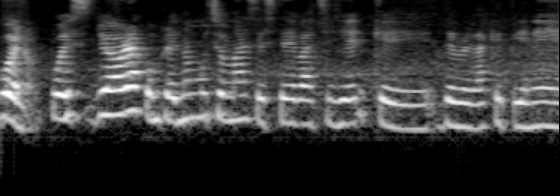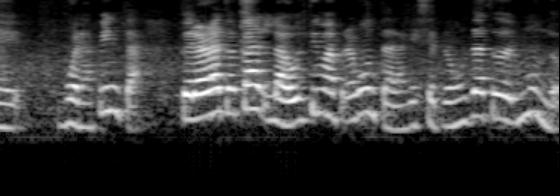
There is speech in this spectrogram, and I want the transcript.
Bueno, pues yo ahora comprendo mucho más este bachiller que de verdad que tiene buena pinta. Pero ahora toca la última pregunta, la que se pregunta a todo el mundo.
